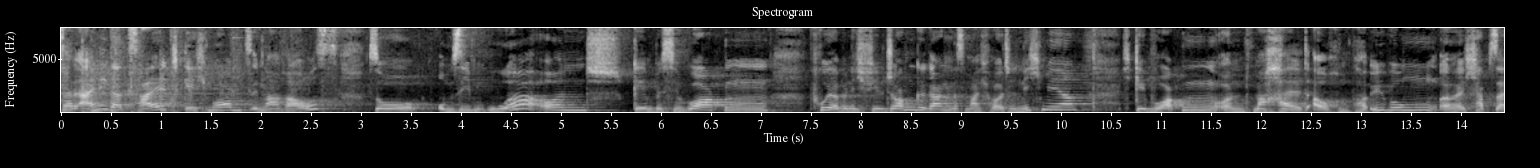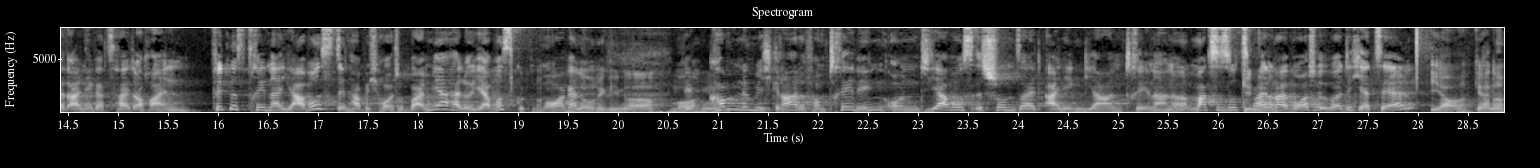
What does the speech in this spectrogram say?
Seit einiger Zeit gehe ich morgens immer raus, so um 7 Uhr und gehe ein bisschen walken. Früher bin ich viel joggen gegangen, das mache ich heute nicht mehr. Ich gehe walken und mache halt auch ein paar Übungen. Äh, Ich habe seit einiger Zeit auch einen Fitnesstrainer, Javus, den habe ich heute bei mir. Hallo Javus, guten Morgen. Hallo Regina, morgen. Wir kommen nämlich gerade vom Training und Javus ist schon seit einigen Jahren Trainer. Ne? Magst du so zwei, Genau. drei Worte über dich erzählen? Ja, gerne.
